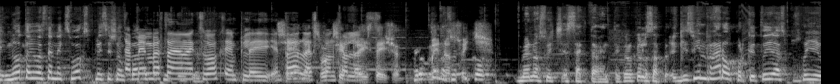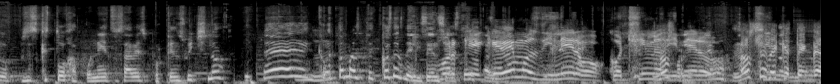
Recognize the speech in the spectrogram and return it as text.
y no también va a estar en Xbox, PlayStation También 4, va a estar en Xbox, en Play, en Sí, todas en las Xbox y en consolas. PlayStation. Creo que Menos Switch. Menos Switch, exactamente. Creo que los y es bien raro porque tú dirás, pues oye, pues es que es todo japonés, ¿tú ¿sabes? ¿Por qué en Switch no? Eh, Ujú. tomas cosas de licencia. Porque queremos dinero, cochino No, dinero. No se ve que tenga,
